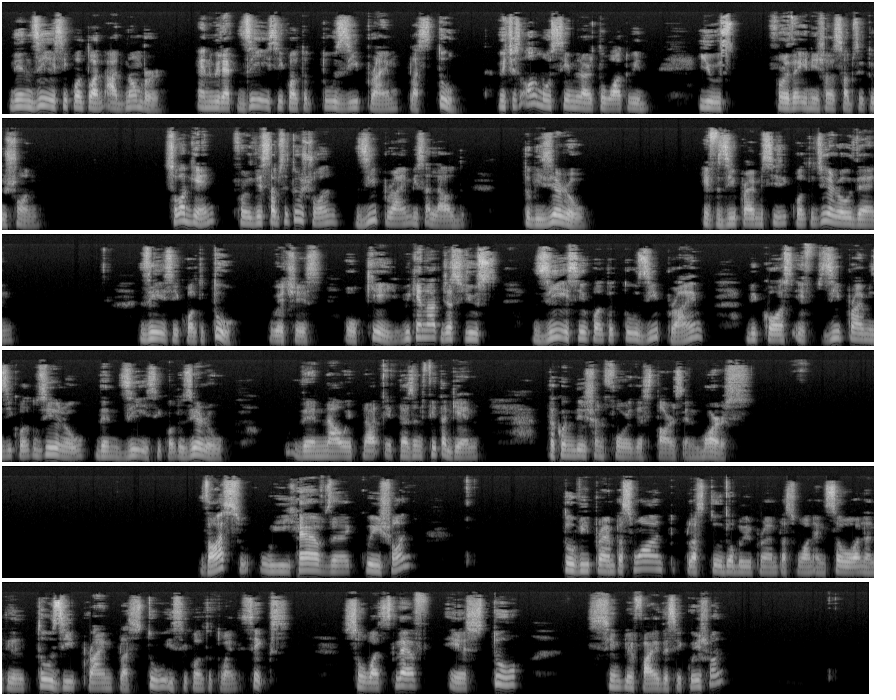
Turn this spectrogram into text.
then z is equal to an odd number and we let z is equal to 2z prime plus 2, which is almost similar to what we used for the initial substitution. So again, for this substitution, z prime is allowed to be 0. If z prime is equal to 0, then z is equal to 2, which is okay. We cannot just use z is equal to 2z prime because if z prime is equal to 0, then z is equal to 0. Then now it, not, it doesn't fit again the condition for the stars and bars. Thus, we have the equation 2v prime plus 1 plus 2w prime plus 1 and so on until 2z prime plus 2 is equal to 26. So what's left is to simplify this equation.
